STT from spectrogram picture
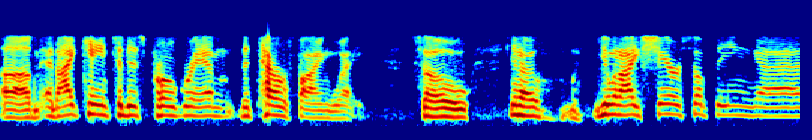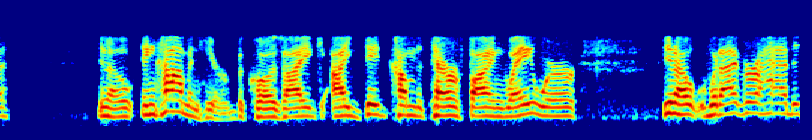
um, and i came to this program the terrifying way so you know you and i share something uh, you know in common here because i i did come the terrifying way where you know, whatever I had to,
